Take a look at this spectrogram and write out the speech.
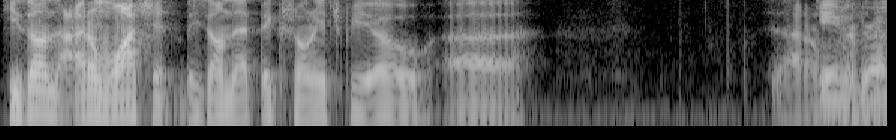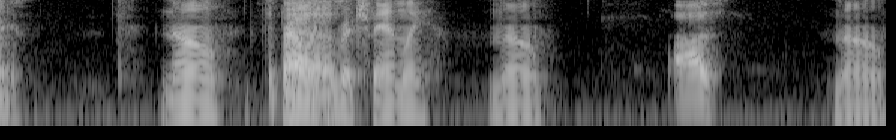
He's on. I don't watch it, but he's on that big show on HBO. Uh, I don't Game of Thrones? No, it's about like a rich family. No, Oz? no.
